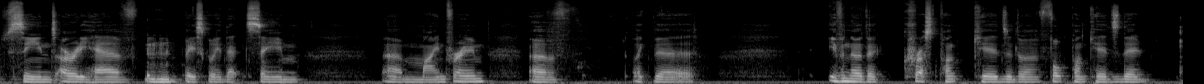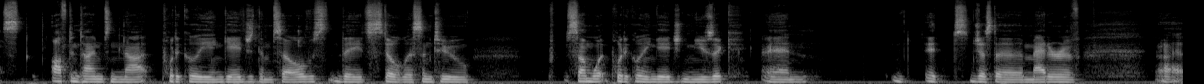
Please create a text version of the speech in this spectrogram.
scenes already have mm-hmm. basically that same uh, mind frame of like the even though the crust punk kids or the folk punk kids they're oftentimes not politically engaged themselves they still listen to somewhat politically engaged music and it's just a matter of uh,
